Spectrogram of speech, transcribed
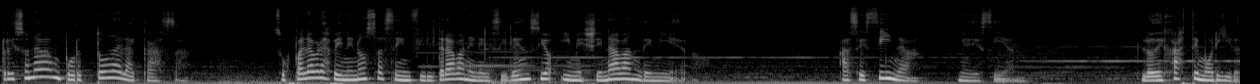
Resonaban por toda la casa. Sus palabras venenosas se infiltraban en el silencio y me llenaban de miedo. Asesina, me decían. Lo dejaste morir.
